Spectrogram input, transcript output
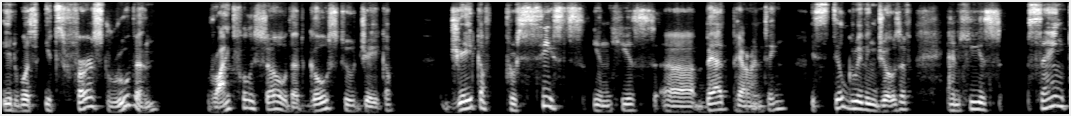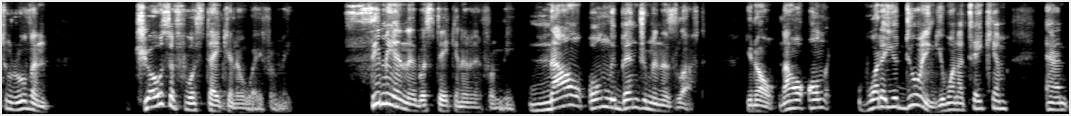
it was its first Reuben, rightfully so, that goes to Jacob. Jacob persists in his uh, bad parenting is still grieving Joseph, and he is saying to Reuben, Joseph was taken away from me. Simeon was taken away from me. Now only Benjamin is left. You know, now only what are you doing? You want to take him? And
